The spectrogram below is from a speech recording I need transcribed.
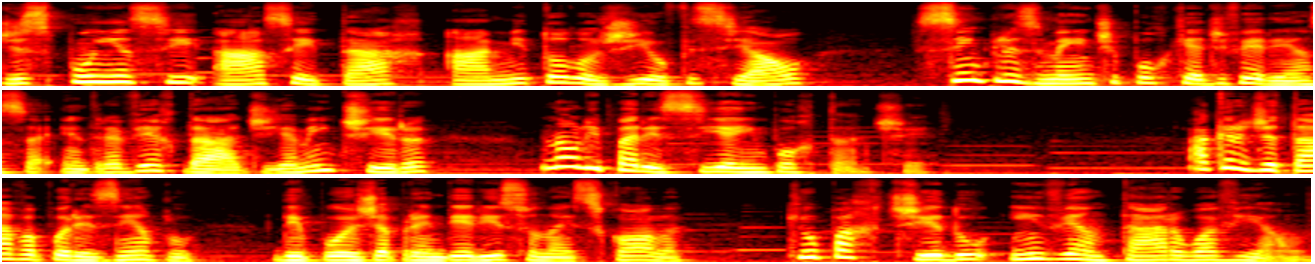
dispunha-se a aceitar a mitologia oficial simplesmente porque a diferença entre a verdade e a mentira não lhe parecia importante. Acreditava, por exemplo, depois de aprender isso na escola, que o partido inventara o avião.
